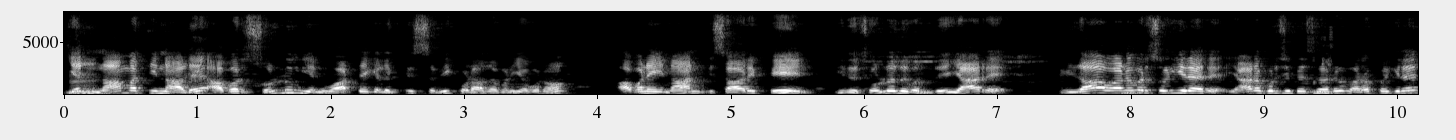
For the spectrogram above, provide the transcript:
என் நாமத்தினாலே அவர் சொல்லும் என் வார்த்தைகளுக்கு செவி கொடாதவன் எவனோ அவனை நான் விசாரிப்பேன். இது சொல்லுது வந்து யாரு? பிதாவானவர் சொல்கிறாரு. யாரை குறிச்சு பேசுறாரு? வரப்போகிற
